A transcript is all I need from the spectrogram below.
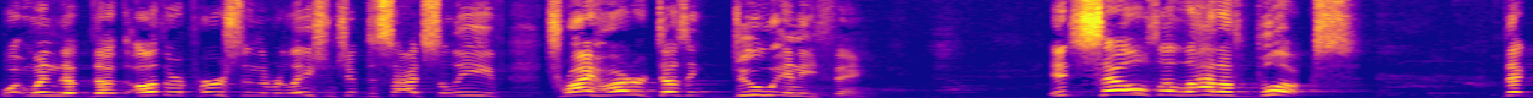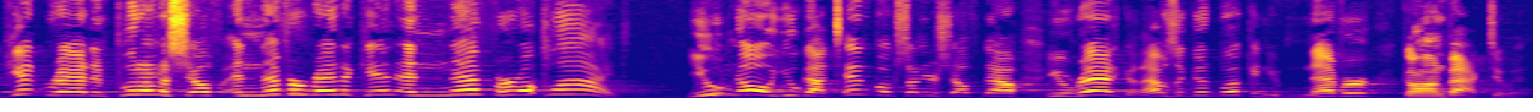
when the, the other person in the relationship decides to leave, try harder doesn't do anything. It sells a lot of books that get read and put on a shelf and never read again and never applied. You know you got 10 books on your shelf now. You read, go, that was a good book, and you've never gone back to it.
